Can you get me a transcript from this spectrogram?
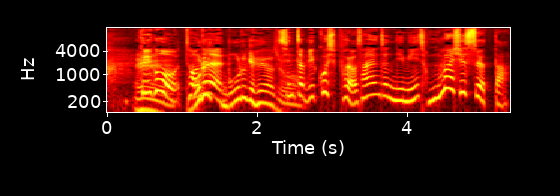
예. 그리고 저는 모르, 모르게 해야죠. 진짜 믿고 싶어요. 사연자님이 정말 실수였다.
